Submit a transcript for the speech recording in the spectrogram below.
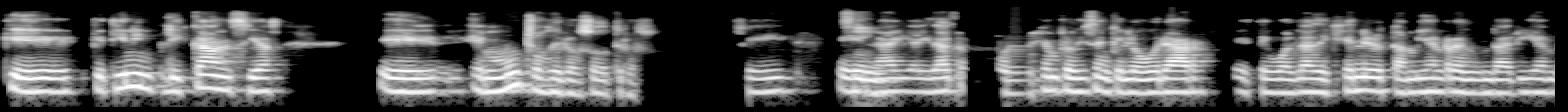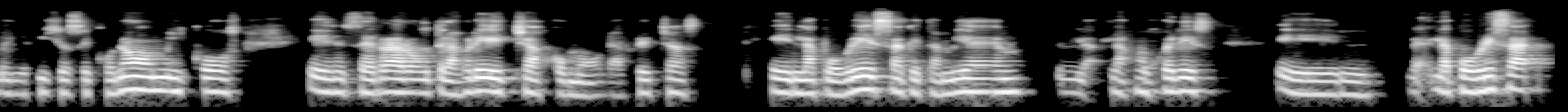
que, tiene implicancias eh, en muchos de los otros. ¿sí? hay, datos, por ejemplo, dicen que lograr esta igualdad de género también redundaría en beneficios económicos, en cerrar otras brechas, como las brechas en la pobreza, que también las mujeres, la, pobreza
